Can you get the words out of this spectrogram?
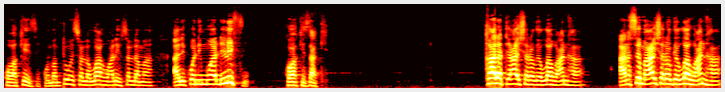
kwa wakeze kwamba mtume salllahu alaihi wasalama alikuwa ni mwadilifu kwa wake zake. Qalat aisha radiallahu anha anasema aisha radiallahu anha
